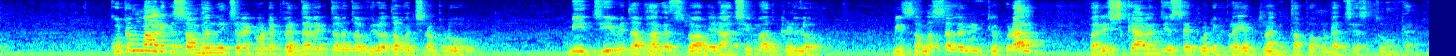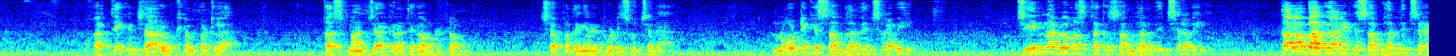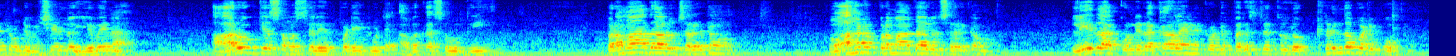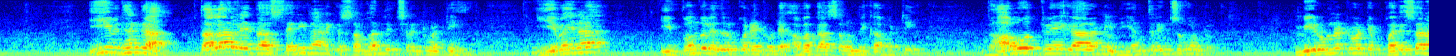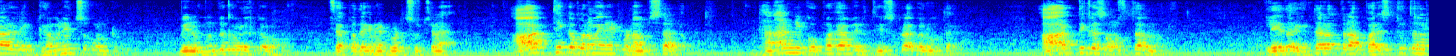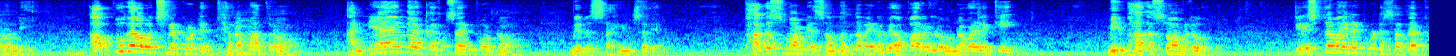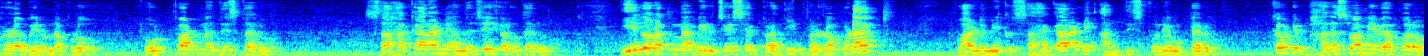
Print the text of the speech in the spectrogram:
కుటుంబానికి సంబంధించినటువంటి పెద్ద వ్యక్తులతో విరోధం వచ్చినప్పుడు మీ జీవిత భాగస్వామి రాశి మార్గంలో మీ సమస్యలన్నింటినీ కూడా పరిష్కారం చేసేటువంటి ప్రయత్నాన్ని తప్పకుండా చేస్తూ ఉంటారు. ప్రత్యేకించి ఆరోగ్యం పట్ల తస్మాత్ జాగ్రత్తగా ఉండటం చెప్పదగినటువంటి సూచన. నోటికి సంబంధించినవి జీర్ణ వ్యవస్థకు సంబంధించినవి తల భాగానికి సంబంధించినటువంటి విషయంలో ఏవైనా ఆరోగ్య సమస్యలు ఏర్పడేటువంటి అవకాశం ఉంది. ప్రమాదాలు జరగటం వాహన ప్రమాదాలు జరగటం లేదా కొన్ని రకాలైనటువంటి పరిస్థితుల్లో క్రింద పడిపోవటం. ఈ విధంగా తల లేదా శరీరానికి సంబంధించినటువంటి ఏవైనా ఇబ్బందులు ఎదుర్కొనేటువంటి అవకాశం ఉంది కాబట్టి భావోద్వేగాలని నియంత్రించుకుంటూ మీరున్నటువంటి పరిసరాల్ని గమనించుకుంటూ మీరు ముందుకు వెళ్ళటం చెప్పదగినటువంటి సూచన ఆర్థికపరమైనటువంటి అంశాలు ధనాన్ని గొప్పగా మీరు తీసుకురాగలుగుతారు. ఆర్థిక సంస్థల నుండి లేదా ఇతరత్ర పరిస్థితుల నుండి అప్పుగా వచ్చినటువంటి ధనం మాత్రం అన్యాయంగా ఖర్చు అయిపోవటం మీరు సహించలేరు. భాగస్వామ్య సంబంధమైన వ్యాపారంలో ఉన్న వాళ్ళకి మీ భాగస్వాములు క్లిష్టమైనటువంటి సందర్భంలో మీరున్నప్పుడు తోడ్పాటును అందిస్తారు సహకారాన్ని అందజేయగలుగుతారు. ఏదో రకంగా మీరు చేసే ప్రతి పనిలో కూడా వాళ్ళు మీకు సహకారాన్ని అందిస్తూనే ఉంటారు. కాబట్టి భాగస్వామ్య వ్యాపారం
